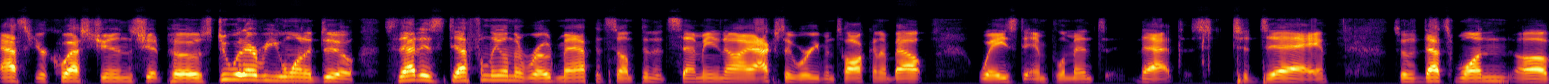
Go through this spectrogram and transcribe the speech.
ask your questions, shit post, do whatever you want to do. So that is definitely on the roadmap. It's something that Semi and I actually were even talking about ways to implement that today. So that's one uh,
